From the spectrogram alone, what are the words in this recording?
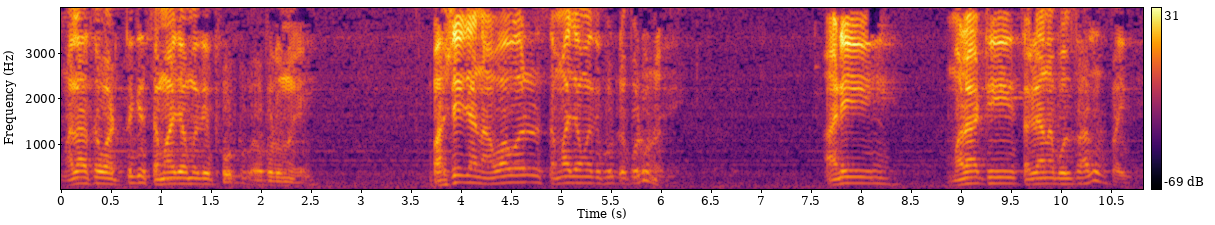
मला असं वाटतं की समाजामध्ये फूट पडू नये. भाषेच्या नावावर समाजामध्ये फूट पडू नये. आणि मराठी सगळ्यांना बोलता आलंच पाहिजे.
